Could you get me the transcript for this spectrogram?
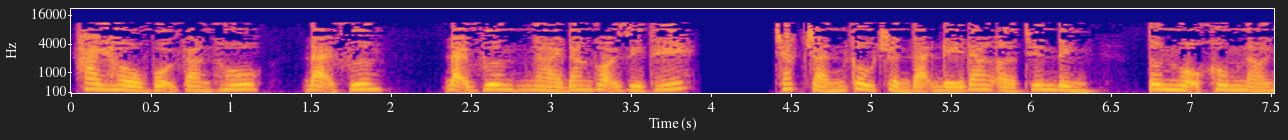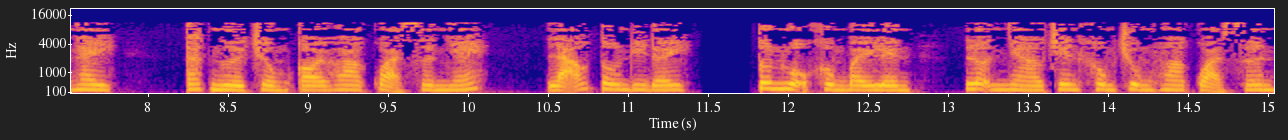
Hai hầu vội vàng hô, đại vương, đại vương, ngài đang gọi gì thế? Chắc chắn câu trần đại đế đang ở thiên đình, tôn ngộ không nói ngay, các ngươi trông coi hoa quả sơn nhé, lão tôn đi đây. Tôn ngộ không bay lên, lộn nhào trên không trung hoa quả sơn,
